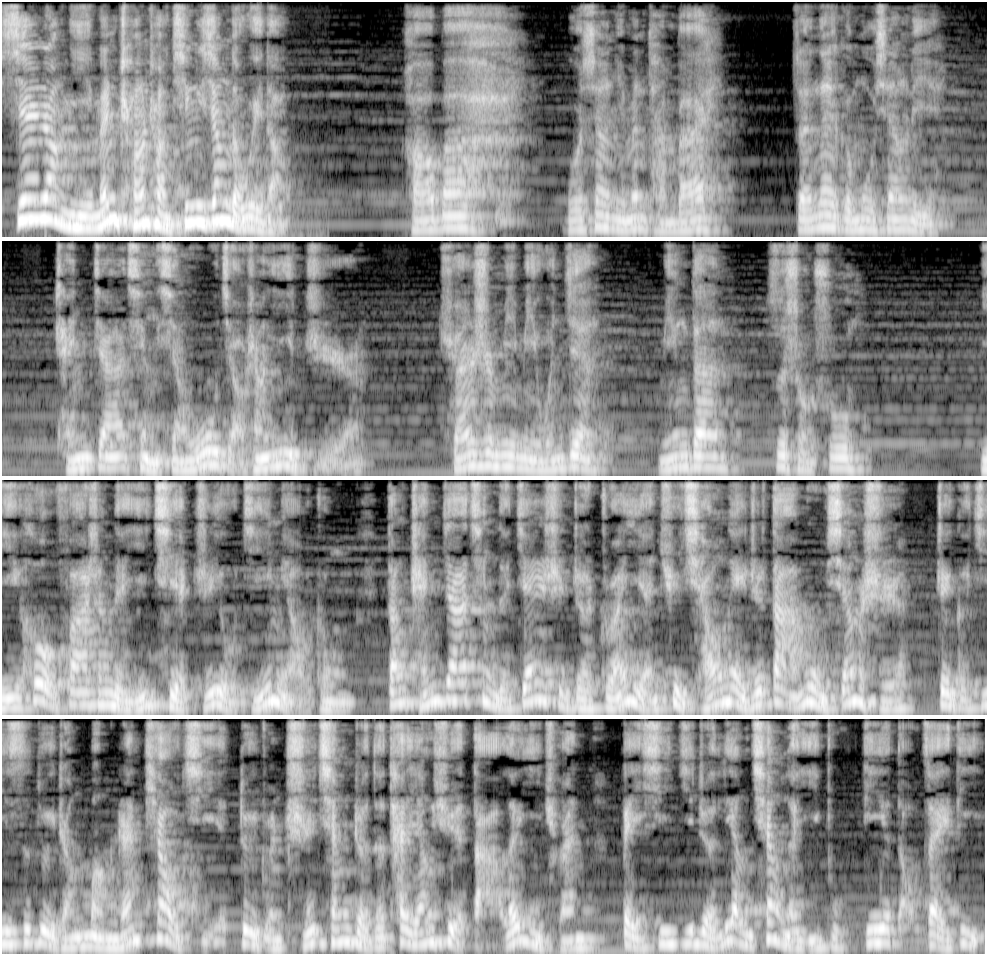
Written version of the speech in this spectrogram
先让你们尝尝清香的味道。好吧，我向你们坦白，在那个木箱里，陈嘉庆向屋角上一指，全是秘密文件、名单、自首书。以后发生的一切只有几秒钟。当陈嘉庆的监视者转眼去瞧那只大木箱时，这个缉私队长猛然跳起，对准持枪者的太阳穴打了一拳，被袭击者踉跄了一步，跌倒在地。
